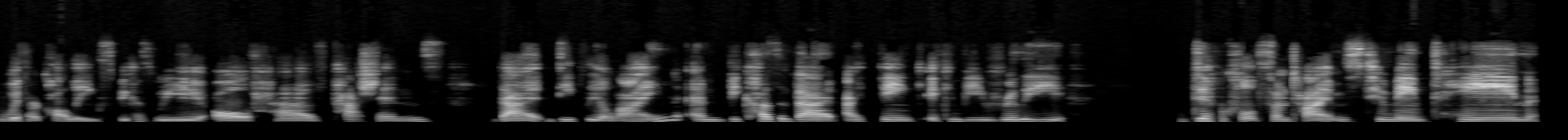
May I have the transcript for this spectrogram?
with our colleagues because we all have passions that deeply align. And because of that, I think it can be really difficult sometimes to maintain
